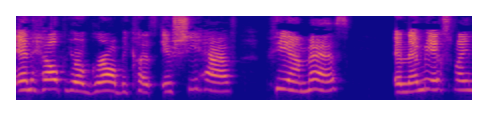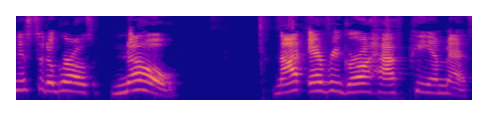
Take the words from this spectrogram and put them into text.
and help your girl because if she have PMS, and let me explain this to the girls. No, not every girl have PMS.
